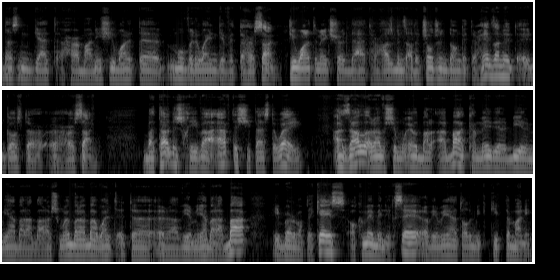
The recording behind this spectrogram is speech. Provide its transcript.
doesn't get her money. She wanted to move it away and give it to her son. She wanted to make sure that her husband's other children don't get their hands on it. It goes to her, son. Batar after she passed away, Azal Rav Shemuel Bar Abba Kamed Rabbi Yirmiyah Bar Abba. Rav Shemuel Bar Abba went to Rav Yirmiyah Bar Abba. He brought him up the case. Okme ben Rav Yirmiyah told him he could keep the money.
